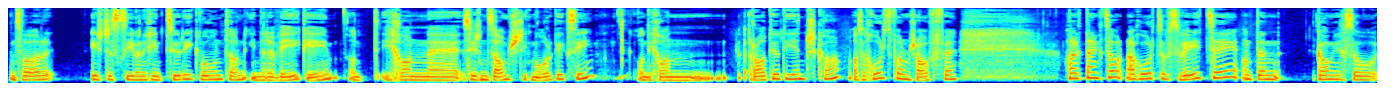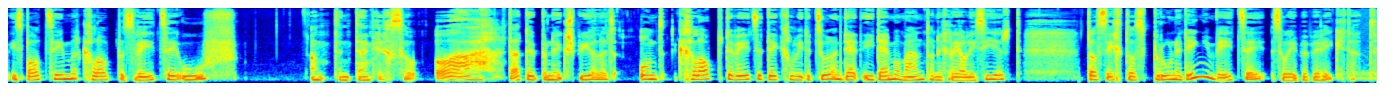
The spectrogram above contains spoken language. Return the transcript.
Und zwar ist das als ich in Zürich gewohnt habe, in einer WG. Und ich habe, äh, es war ein Samstagmorgen und ich hatte Radiodienst gehabt, also kurz vor dem Arbeiten. Habe ich gedacht, so, nach kurz aufs WC und dann gehe ich so ins Badzimmer, klappe das WC auf und dann denke ich so, oh, da hat jemand nicht gespült. Und klappe den WC-Deckel wieder zu. Und in dem Moment habe ich realisiert, dass sich das braune Ding im WC so eben bewegt hat.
